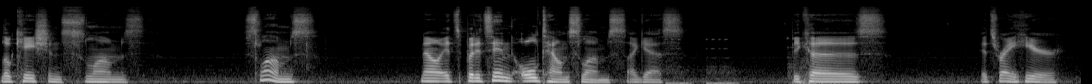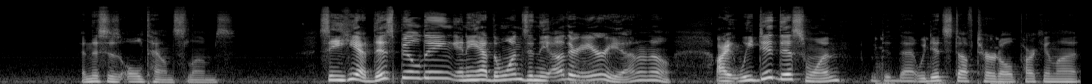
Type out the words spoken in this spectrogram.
Location slums. Slums? No, it's but it's in Old Town slums, I guess. Because it's right here. And this is Old Town slums. See, he had this building and he had the ones in the other area. I don't know. All right, we did this one. We did that. We did Stuffed Turtle parking lot.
